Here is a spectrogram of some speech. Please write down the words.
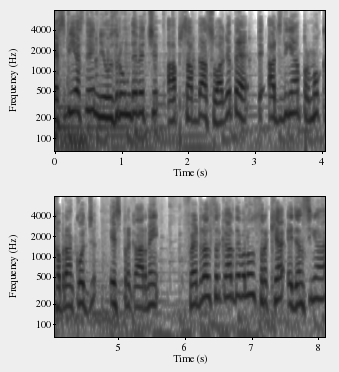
SBS ਦੇ ਨਿਊਜ਼ ਰੂਮ ਦੇ ਵਿੱਚ ਆਪ ਸਭ ਦਾ ਸਵਾਗਤ ਹੈ ਤੇ ਅੱਜ ਦੀਆਂ ਪ੍ਰਮੁੱਖ ਖਬਰਾਂ ਕੁਝ ਇਸ ਪ੍ਰਕਾਰ ਨੇ। ਫੈਡਰਲ ਸਰਕਾਰ ਦੇ ਵੱਲੋਂ ਸੁਰੱਖਿਆ ਏਜੰਸੀਆਂ,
